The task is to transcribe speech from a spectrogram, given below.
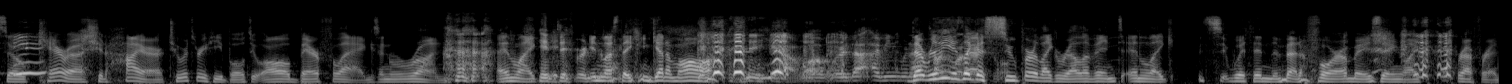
so kara should hire two or three people to all bear flags and run and like In different unless they can get them all yeah, well, we're not. I mean, we're not that really is like a super like relevant and like within the metaphor amazing like reference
